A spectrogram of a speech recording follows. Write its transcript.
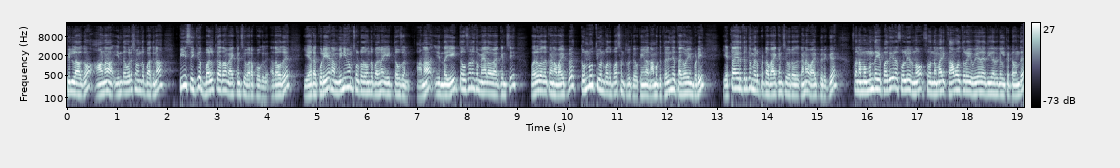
ஃபில் ஆகும். ஆனால் இந்த வருஷம் வந்து பார்த்தீங்கன்னா பிசிக்கு பல்காக தான் வேகன்சி வரப்போகுது. அதாவது ஏறக்குறைய நான் மினிமம் சொல்கிறது வந்து பார்த்தீங்கன்னா எயிட் தௌசண்ட் ஆனால் இந்த எயிட் தௌசண்ட்க்கு மேலே வேகன்சி வருவதற்கான வாய்ப்பு தொண்ணூற்றி ஒன்பது பர்சன்ட் இருக்குது ஓகேங்களா நமக்கு தெரிஞ்ச தகவலின்படி எட்டாயிரத்திற்கும் மேற்பட்ட வேகன்சி வருவதற்கான வாய்ப்பு இருக்குது ஸோ நம்ம முந்தைய பதிவில் சொல்லியிருந்தோம். ஸோ இந்த மாதிரி காவல்துறை உயர் அதிகாரிகள் கிட்ட வந்து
